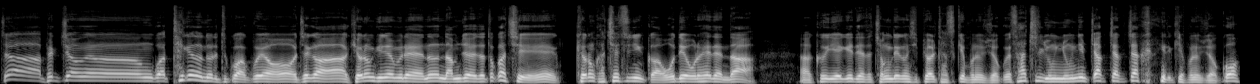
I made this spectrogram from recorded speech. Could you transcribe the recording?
자, 백지영과 택연의 노래 듣고 왔고요. 제가 결혼 기념일에는 남자 여자 똑같이 결혼 같이 했으니까 5대 5로 해야 된다. 아, 그 얘기에 대해서 정대근 씨 별 다섯 개 보내주셨고요. 4766님 짝짝짝 이렇게 보내주셨고,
